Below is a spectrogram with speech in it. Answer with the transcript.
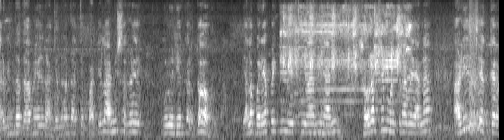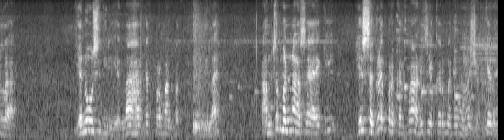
अरविंद धाबे राजेंद्र दाते पाटील आम्ही सगळे मिळून हे करतो. आहोत याला बऱ्यापैकी यश मिळाले आणि संरक्षण मंत्रालयानं अडीच एकरला एन ओ सी दिली आहे. ना हरकत प्रमाणपत्र दिलं आहे आमचं म्हणणं असं आहे की हे सगळे प्रकल्प अडीच एकरमध्ये होणं शक्य नाही.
